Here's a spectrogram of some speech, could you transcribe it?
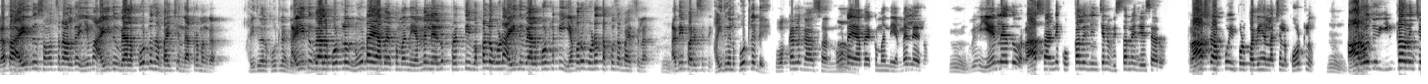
గత ఐదు సంవత్సరాలుగా ఈమె ఐదు వేల కోట్లు సంపాదించింది అక్రమంగా. ఐదు వేల కోట్లు అండి ఐదు వేల కోట్లు నూట యాభై ఒక్క మంది ఎమ్మెల్యేలు ప్రతి ఒక్కళ్ళు కూడా ఐదు వేల కోట్లకి ఎవరు కూడా తక్కువ సంపాదించలే. అది పరిస్థితి. ఐదు వేల కోట్లు అండి ఒక్కళ్ళు కాదు సార్ నూట యాభై ఒక్క మంది ఎమ్మెల్యేలు. ఏం లేదు రాష్ట్రాన్ని కుక్కలు జించిన విస్తరణ చేశారు. రాష్ట్ర అప్పు ఇప్పుడు పదిహేను లక్షల కోట్లు. ఆ రోజు ఇంట్లో నుంచి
